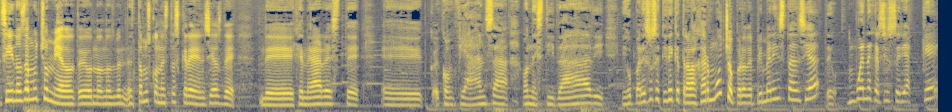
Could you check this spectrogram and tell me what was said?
Sí, nos da mucho miedo, nos, estamos con estas creencias de, de generar este eh, confianza, honestidad y digo, para eso se tiene que trabajar mucho, pero de primera instancia, un buen ejercicio sería ¿qué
